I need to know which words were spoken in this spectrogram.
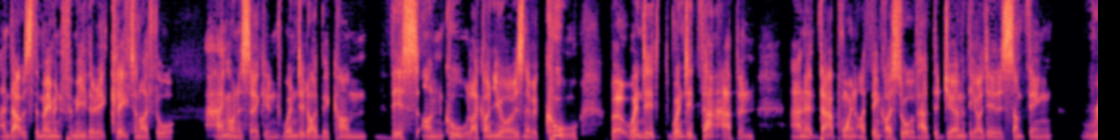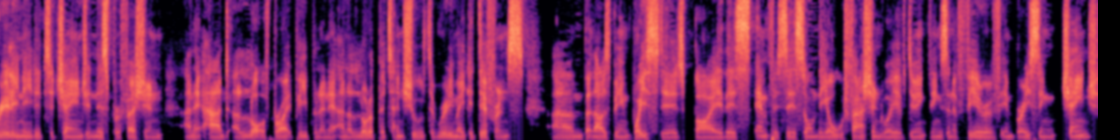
And that was the moment for me that it clicked. And I thought, hang on a second when did i become this uncool like i knew i was never cool but when did when did that happen and at that point, I think I sort of had the germ of the idea that something really needed to change in this profession and it had a lot of bright people in it and a lot of potential to really make a difference. Um, but that was being wasted by this emphasis on the old fashioned way of doing things and a fear of embracing change.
